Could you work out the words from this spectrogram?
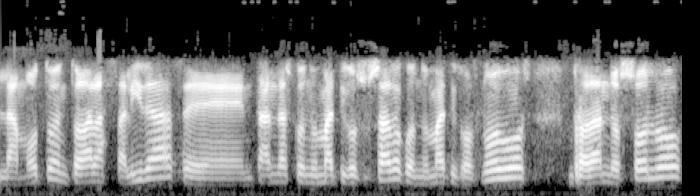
la moto en todas las salidas, en tandas con neumáticos usados, con neumáticos nuevos, rodando solo.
